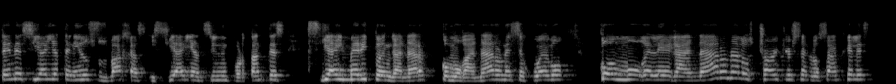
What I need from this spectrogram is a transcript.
Tennessee haya tenido sus bajas y sí hayan sido importantes, sí hay mérito en ganar como ganaron ese juego, como le ganaron a los Chargers en Los Ángeles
